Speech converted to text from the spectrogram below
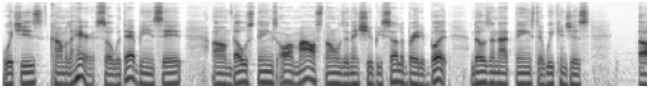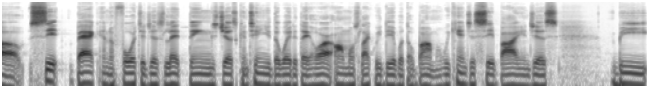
which is Kamala Harris. So, with that being said, um, those things are milestones and they should be celebrated. But those are not things that we can just uh, sit back and afford to just let things just continue the way that they are, almost like we did with Obama. We can't just sit by and just be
